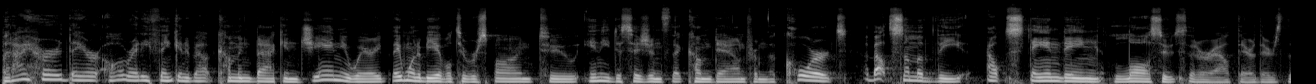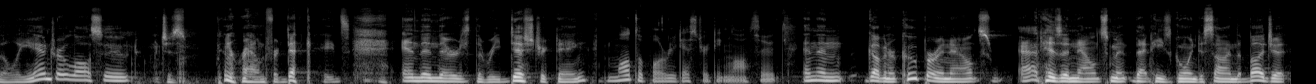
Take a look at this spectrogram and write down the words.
But I heard they are already thinking about coming back in January. They want to be able to respond to any decisions that come down from the courts about some of the outstanding lawsuits that are out there. There's the Leandro lawsuit, which is been around for decades. And then there's the redistricting. Multiple redistricting lawsuits. And then Governor Cooper announced at his announcement that he's going to sign the budget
